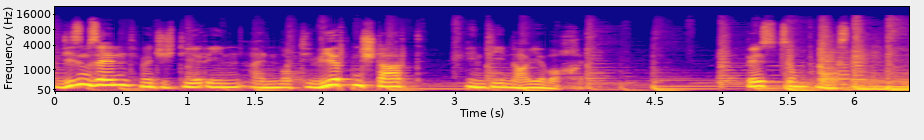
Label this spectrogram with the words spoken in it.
In diesem Sinn wünsche ich dir Ihnen einen motivierten Start in die neue Woche. Bis zum nächsten Mal.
